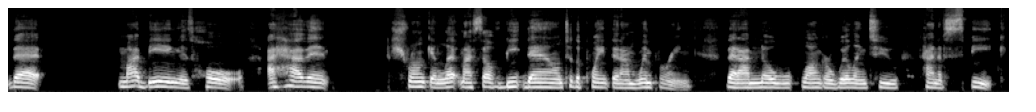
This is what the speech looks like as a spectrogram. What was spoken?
that my being is whole. I haven't shrunk and let myself beat down to the point that I'm whimpering, that I'm no longer willing to kind of speak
